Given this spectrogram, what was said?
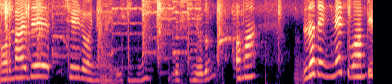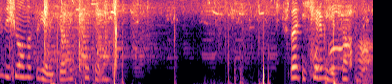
Normalde şeyle oynamayı düşündüm. Düşünüyordum. Ama zaten net vampir dişi olması gerekiyor. Biz kaçalım. Şuradan içeri mi girsem? Aa, aa.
